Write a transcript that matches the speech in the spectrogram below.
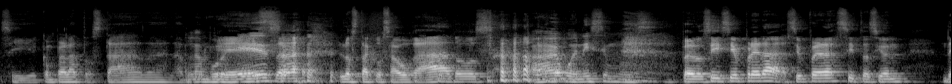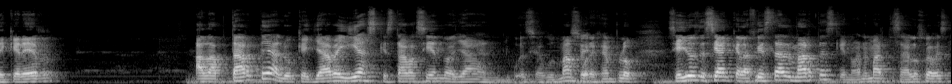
Sí, comprar la tostada, la La hamburguesa, los tacos ahogados. Ay, buenísimos. Pero sí, siempre era, siempre era situación de querer adaptarte a lo que ya veías que estaba haciendo allá en Guzmán. Sí. Por ejemplo, si ellos decían que la fiesta era el martes, que no era el martes, era los jueves,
